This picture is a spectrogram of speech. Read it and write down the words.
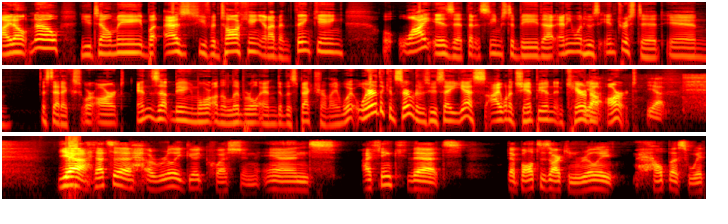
I don't know. You tell me. But as you've been talking and I've been thinking, why is it that it seems to be that anyone who's interested in aesthetics or art ends up being more on the liberal end of the spectrum. I mean, where, where are the conservatives who say, yes, I want to champion and care yeah. about art? Yeah. Yeah, that's a, a really good question. And I think that that Balthasar can really help us with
